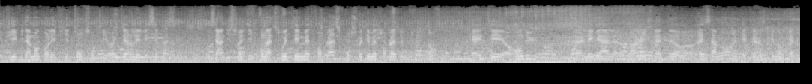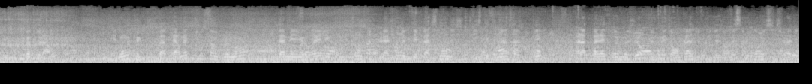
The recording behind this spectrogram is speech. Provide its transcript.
et puis évidemment quand les piétons sont prioritaires, les laisser passer. C'est un dispositif qu'on a souhaité mettre en place, qu'on souhaitait mettre en place depuis longtemps, qui a été rendu euh, légal par le législateur euh, récemment, hein, qui a été inscrit dans le cadre du Code de la route, et donc qui va permettre tout simplement d'améliorer les conditions de circulation et de déplacement des cyclistes et qui vient s'ajouter à la palette de mesures que nous mettons en place depuis désormais 5 ans ici sur la ville.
